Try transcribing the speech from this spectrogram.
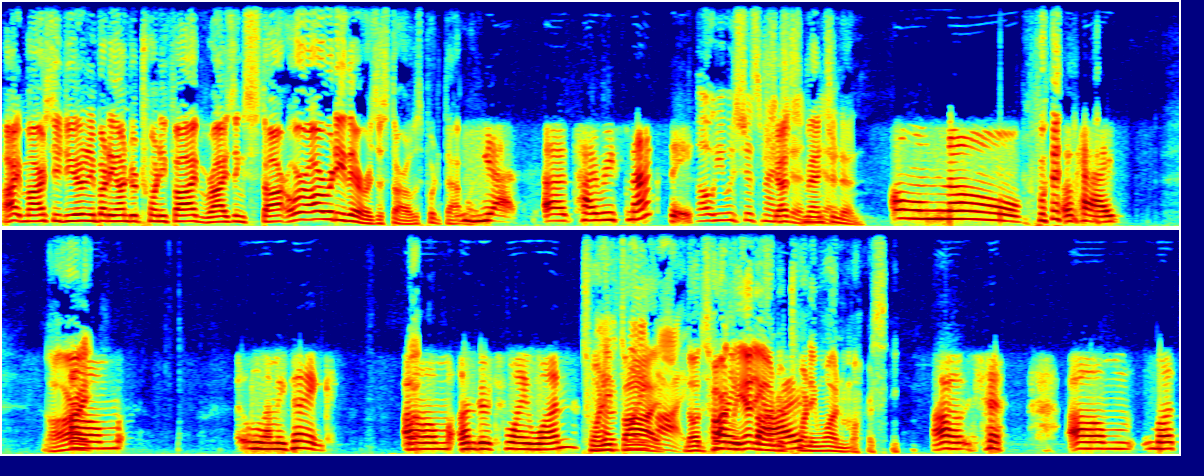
All right, Marcy, do you have anybody under twenty-five, rising star, or already there as a star? Let's put it that way. Yes, uh, Tyrese Maxey. Oh, he was just mentioned. Just mentioning. Oh no. okay. All right, Um, let me think. Um, under twenty-one. twenty-five. 25. No, it's hardly any under twenty-one, Marcy. Oh, um, let's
